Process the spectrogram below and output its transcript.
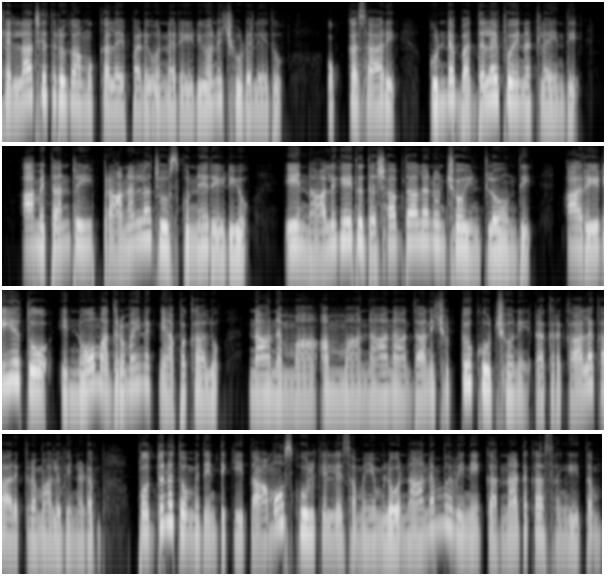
చెల్లాచెదురుగా ముక్కలై పడి ఉన్న రేడియోని చూడలేదు. ఒక్కసారి గుండె బద్దలైపోయినట్లయింది. ఆమె తండ్రి ప్రాణంలా చూసుకునే రేడియో ఏ నాలుగైదు దశాబ్దాల నుంచో ఇంట్లో ఉంది. ఆ రేడియోతో ఎన్నో మధురమైన జ్ఞాపకాలు. నానమ్మ అమ్మ నాన్న దాని చుట్టూ కూర్చొని రకరకాల కార్యక్రమాలు వినడం. పొద్దున తొమ్మిదింటికి తాము స్కూల్కెళ్ళే సమయంలో నానమ్మ వినే కర్ణాటక సంగీతం.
